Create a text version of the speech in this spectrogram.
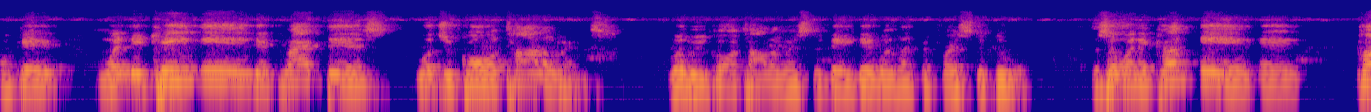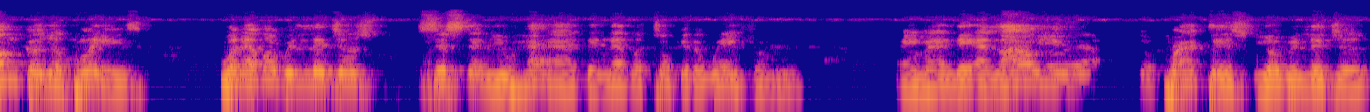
Okay, when they came in, they practiced what you call tolerance, what we call tolerance today. They were like the first to do it. So when they come in and conquer your place, whatever religious system you had, they never took it away from you. Amen. They allow you to practice your religion,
